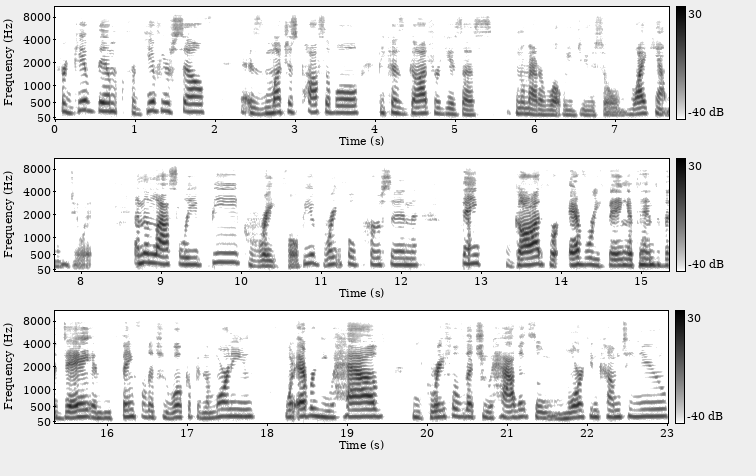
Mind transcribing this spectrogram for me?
Forgive them, forgive yourself as much as possible because God forgives us no matter what we do. So why can't we do it? And then lastly, be grateful. Be a grateful person. Thank God for everything at the end of the day and be thankful that you woke up in the morning. Whatever you have, be grateful that you have it so more can come to you.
